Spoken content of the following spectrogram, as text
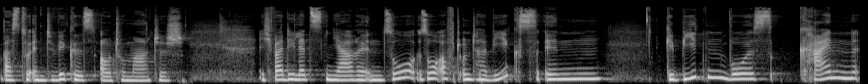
was du entwickelst automatisch. Ich war die letzten Jahre in so, so oft unterwegs in Gebieten, wo es keinen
